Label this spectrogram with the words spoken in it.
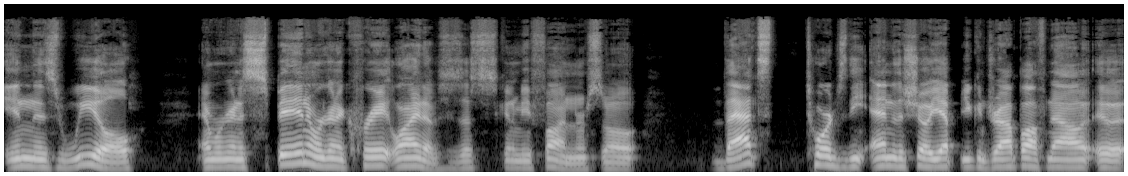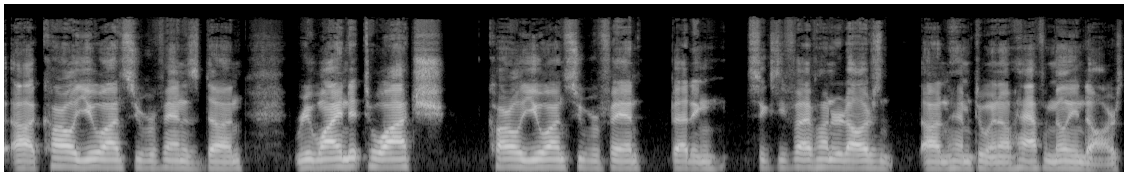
in this wheel, and we're gonna spin and we're gonna create lineups. That's gonna be fun. So that's towards the end of the show. Yep, you can drop off now. Uh, uh, Carl Yuan Superfan is done. Rewind it to watch Carl Yuan Superfan betting sixty five hundred dollars on him to win a half a million dollars.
